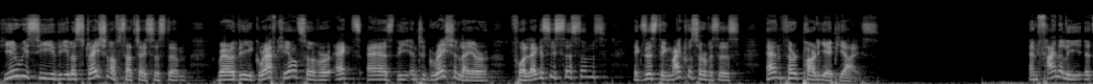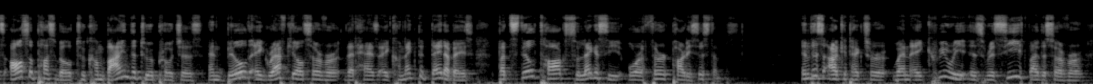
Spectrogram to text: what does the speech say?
Here we see the illustration of such a system where the GraphQL server acts as the integration layer for legacy systems, existing microservices, and third-party APIs. And finally, it's also possible to combine the two approaches and build a GraphQL server that has a connected database but still talks to legacy or third-party systems. In this architecture, when a query is received by the server,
